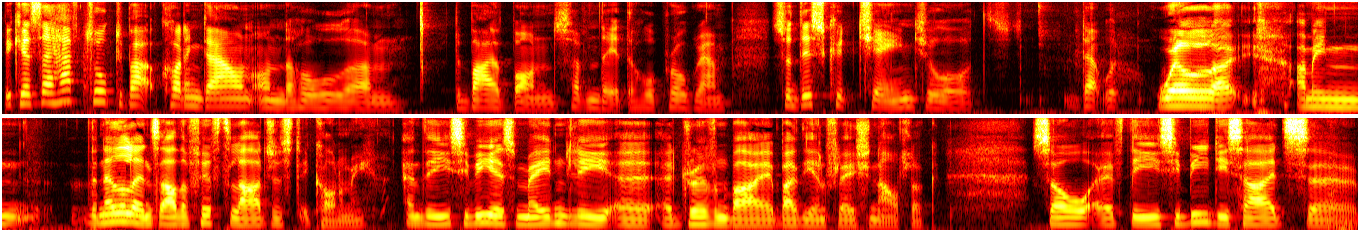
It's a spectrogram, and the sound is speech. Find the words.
Because they have talked about cutting down on the whole um, the bio bonds, haven't they? The whole program. So this could change, or that would. Well, I, I mean, the Netherlands are the fifth largest economy, and the ECB is mainly uh, uh, driven by by the inflation outlook. So if the ECB decides, uh,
